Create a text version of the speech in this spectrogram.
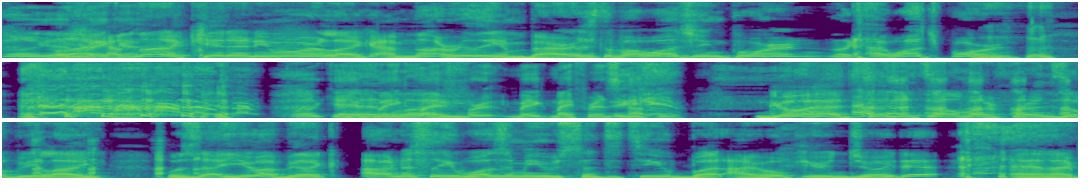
Like I'm not a kid anymore. Like I'm not really embarrassed about watching porn. Like I watch porn. okay, And make my fr- make my friends happy. Go ahead, send it to all my friends. They'll be like, "Was that you?" I'd be like, "Honestly, it wasn't me who sent it to you, but I hope you enjoyed it, and I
